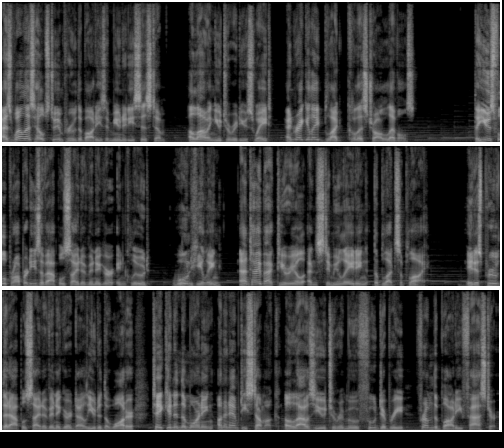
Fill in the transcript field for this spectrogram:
as well as helps to improve the body's immunity system, allowing you to reduce weight and regulate blood cholesterol levels. The useful properties of apple cider vinegar include wound healing, antibacterial, and stimulating the blood supply. It is proved that apple cider vinegar diluted the water taken in the morning on an empty stomach allows you to remove food debris from the body faster,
